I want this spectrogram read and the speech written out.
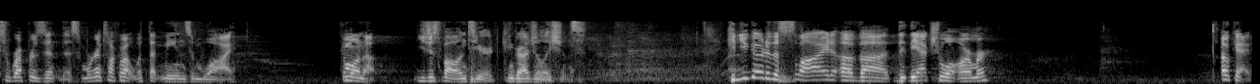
to represent this. And we're going to talk about what that means and why. Come on up. You just volunteered. Congratulations. Can you go to the slide of uh, the, the actual armor? Okay.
